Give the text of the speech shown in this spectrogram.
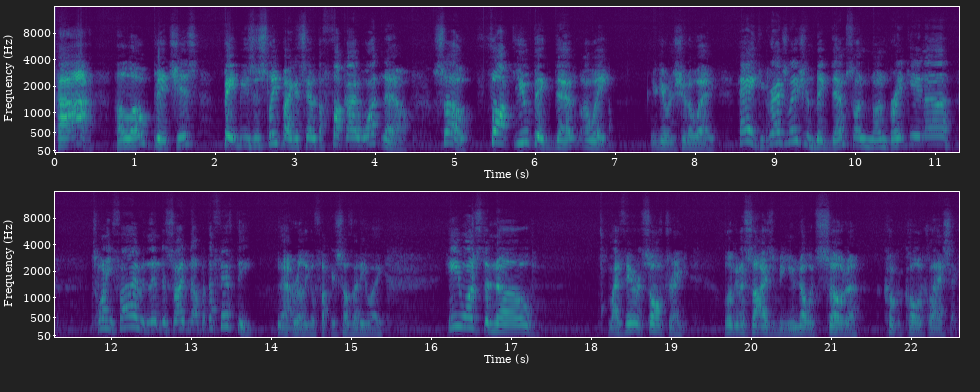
Ha! Hello, bitches. Baby's asleep. I can say what the fuck I want now. So, fuck you, Big Dem. Oh, wait. You're giving shit away. Hey, congratulations, Big Demps, on, on breaking uh, 25 and then deciding up at the 50. Not really. Go fuck yourself anyway. He wants to know my favorite soft drink. Look at the size of me. You know it's soda. Coca-Cola Classic.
